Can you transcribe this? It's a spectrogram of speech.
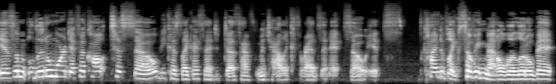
is a little more difficult to sew because, like I said, it does have metallic threads in it. So it's kind of like sewing metal a little bit,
